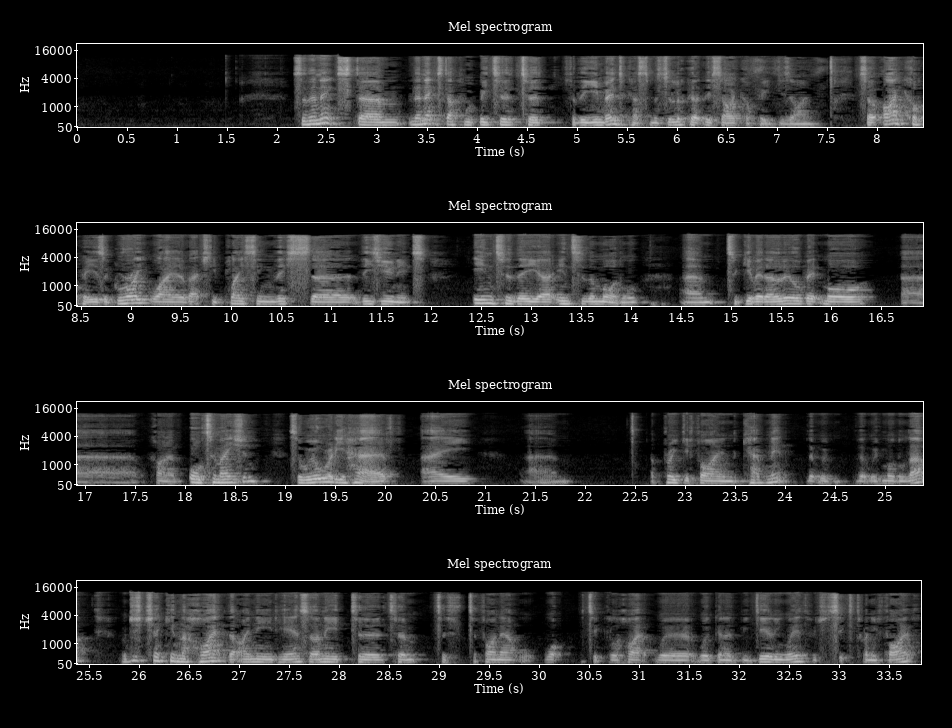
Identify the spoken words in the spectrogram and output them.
So the next, um, the next step would be to, to, for the Inventor customers to look at this iCopy design. So iCopy is a great way of actually placing this, uh, these units into the, uh, into the model um, to give it a little bit more uh, kind of automation. So we already have a, um, a predefined cabinet that we've, that we've modeled up. We're just checking the height that I need here. So I need to, to, to, to find out what particular height we're, we're going to be dealing with, which is 625.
